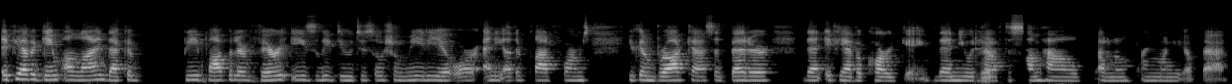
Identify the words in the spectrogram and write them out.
if you have a game online that could be popular very easily due to social media or any other platforms, you can broadcast it better than if you have a card game. Then you would Yeah. have to somehow, I don't know, earn money of that.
